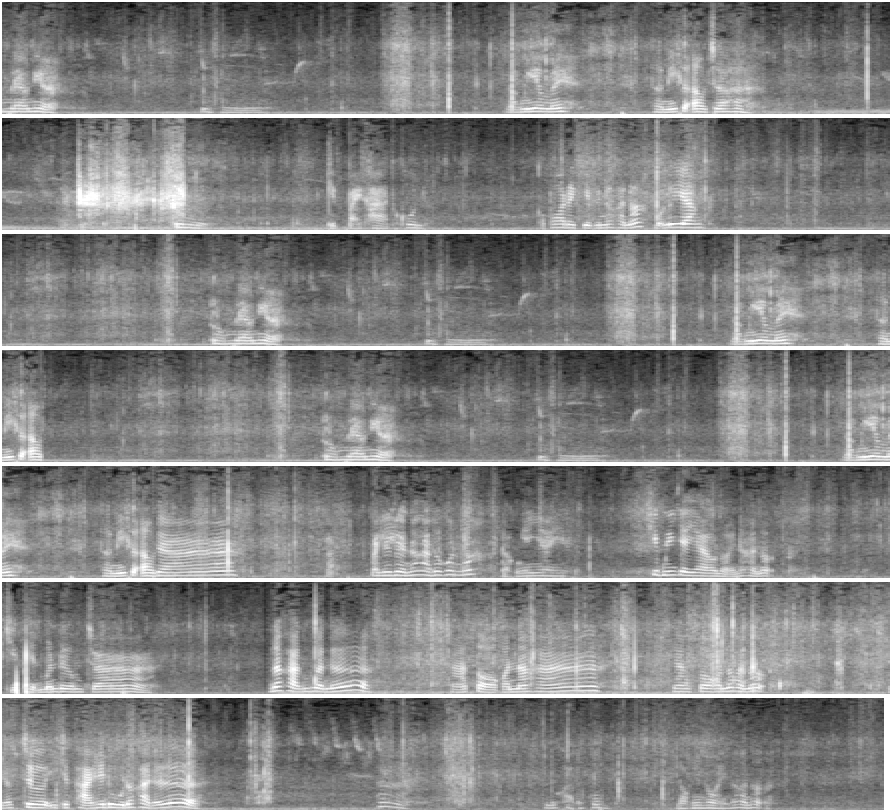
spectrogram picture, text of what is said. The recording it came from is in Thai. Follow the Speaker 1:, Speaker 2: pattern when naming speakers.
Speaker 1: มแล้วเนี่ยหือดอกเงียบไหมทางนี้ก็เอาจ้าเก็บไปค่ะทุกคน ก็พ่อได้เก็บไปแล้วค่ะเนาะหมดหรือยัง ลมแล้วเนี่ยหือดอกเงียบไหมทางนี้ก็เอา ลมแล้วเนี่ยดอกเงียบไหมทางนี้ก็เอาจ้าไปเรื่อยๆนะคะทุกคนเนาะดอกใหญ่ๆคลิปนี้จะยาวหน่อยนะคะเนาะเก็บเห็ดเหมือนเดิมจ้าเด้อค่ะเพื่อนๆเด้อหาต่อกันนะคะยางต่อกันเนาะค่ะเนาะเดี๋ยวเจออีกจะถ่ายให้ดูเด้อค่ะเด้อดูค่ะทุกคน ดอกน้อยๆนาะค่ะเนะ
